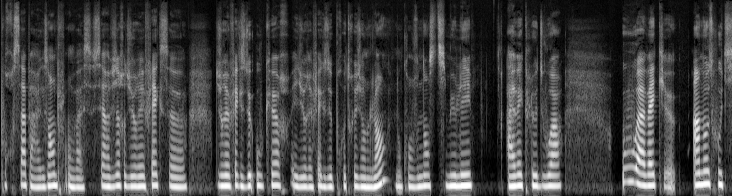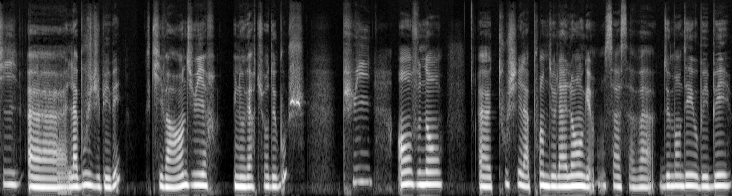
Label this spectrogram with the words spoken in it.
Pour ça, par exemple, on va se servir du réflexe, euh, du réflexe de hooker et du réflexe de protrusion de langue. Donc en venant stimuler avec le doigt ou avec euh, un autre outil euh, la bouche du bébé, ce qui va induire une ouverture de bouche. Puis en venant euh, toucher la pointe de la langue, ça, ça va demander au bébé,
